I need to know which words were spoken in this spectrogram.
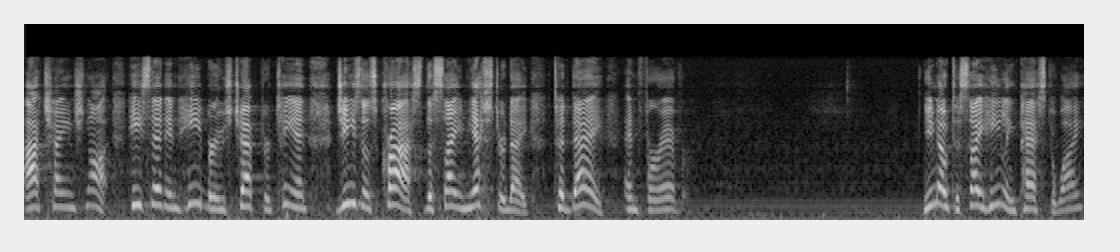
I change not. He said in Hebrews chapter 10, Jesus Christ, the same yesterday, today, and forever. You know, to say healing passed away,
